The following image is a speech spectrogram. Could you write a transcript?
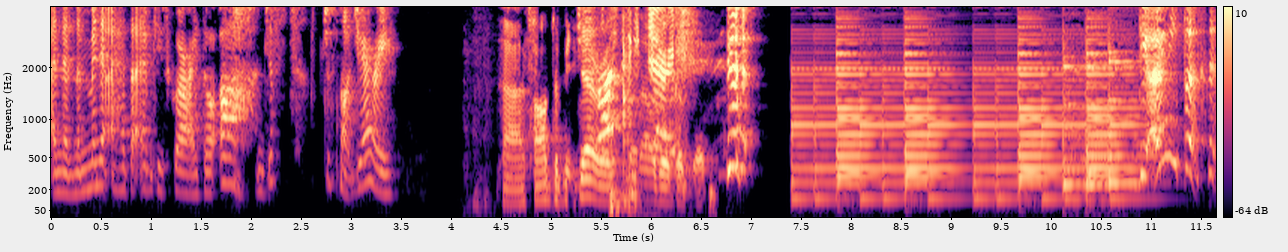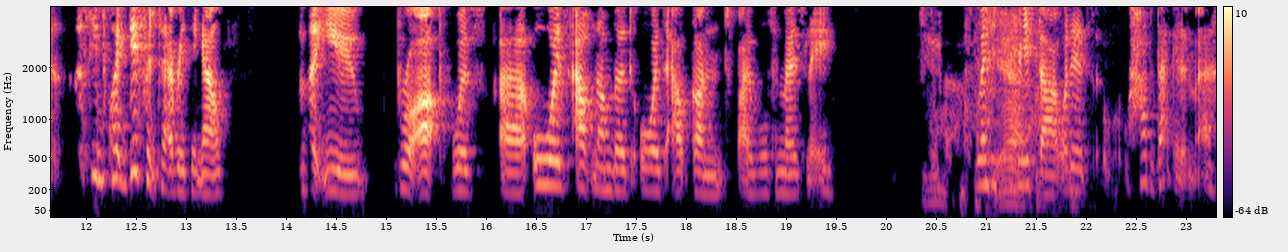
And then the minute I had that empty square, I thought, oh, I'm just just not Jerry. Uh, it's hard to be Jerry. To be Jerry. the only book that seemed quite different to everything else that you brought up was uh, Always Outnumbered, Always Outgunned by Walter Mosley. Yeah. When did yeah. you read that? What is? How did that get in there?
